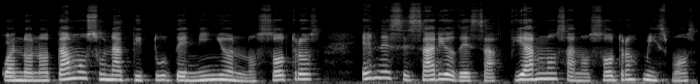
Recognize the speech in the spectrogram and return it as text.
Cuando notamos una actitud de niño en nosotros, es necesario desafiarnos a nosotros mismos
